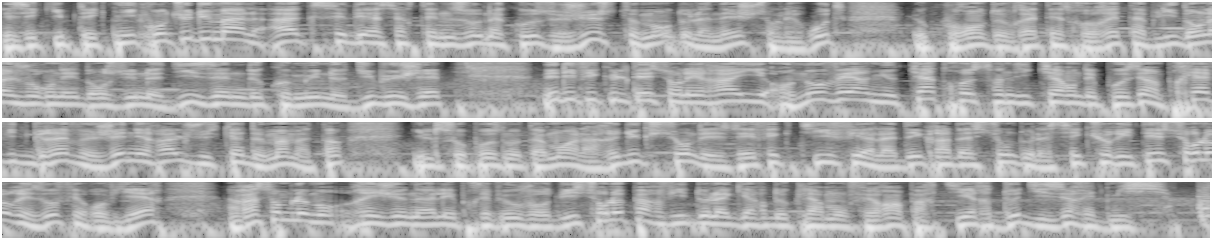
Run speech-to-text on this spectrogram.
Les équipes techniques ont eu du mal à accéder à certaines zones à cause justement de la neige sur les routes. Le courant devrait être rétabli dans la journée dans une dizaine de communes du budget. Des difficultés sur les rails en Auvergne. Quatre syndicats ont déposé un préavis de grève général jusqu'à demain matin. Ils s'opposent notamment à la réduction des effectifs et à la dégradation de la sécurité sur le réseau ferroviaire. Un rassemblement régional est prévu aujourd'hui sur le parvis de la gare de Clermont-Ferrand à partir de 10h30.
